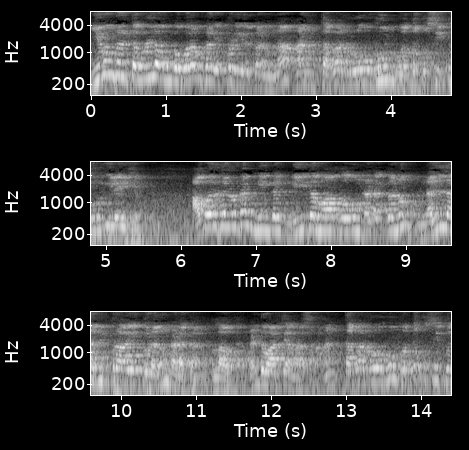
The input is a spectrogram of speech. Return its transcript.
இவங்கள்ட்ட உள்ள உங்க உறவுகள் எப்படி இருக்கணும்னா அன் தவறூகும் ஒத்துகுசித்து இலேகும் அவர்களுடன் நீங்கள் நீதமாகவும் நடக்கணும் நல்ல அபிப்பிராயத்துடனும் நடக்கணும். அல்லாவுக்கு ரெண்டு வார்த்தை அல்லா சொல்றான். அன் தவறூகும் ஒத்துகுசித்து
